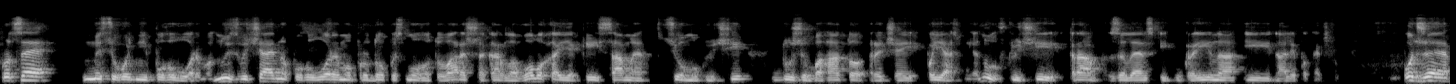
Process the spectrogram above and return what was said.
Про це ми сьогодні поговоримо. Ну і звичайно, поговоримо про допис мого товариша Карла Волоха, який саме в цьому ключі дуже багато речей пояснює. Ну, в ключі Трамп, Зеленський, Україна і далі по тексту. Отже,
